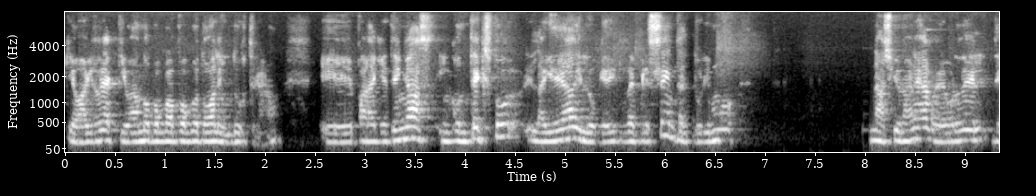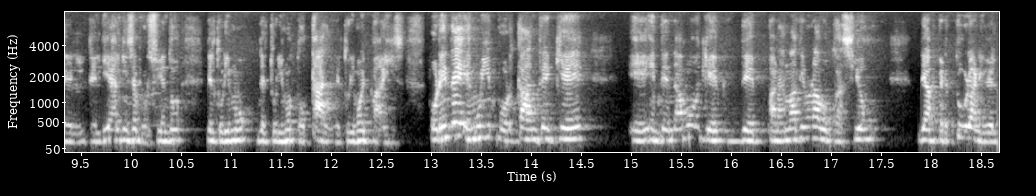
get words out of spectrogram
que va a ir reactivando poco a poco toda la industria. ¿no? Eh, para que tengas en contexto la idea de lo que representa el turismo nacional es alrededor del, del, 10 al 15% del turismo, del turismo total, del turismo del país. Por ende, es muy importante que eh, entendamos que de Panamá tiene una vocación de apertura a nivel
